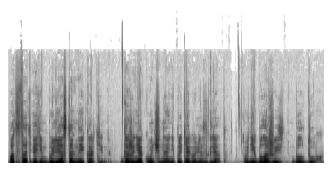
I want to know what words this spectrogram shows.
Под стать этим были и остальные картины. Даже неоконченные они притягивали взгляд. В них была жизнь, был дух.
